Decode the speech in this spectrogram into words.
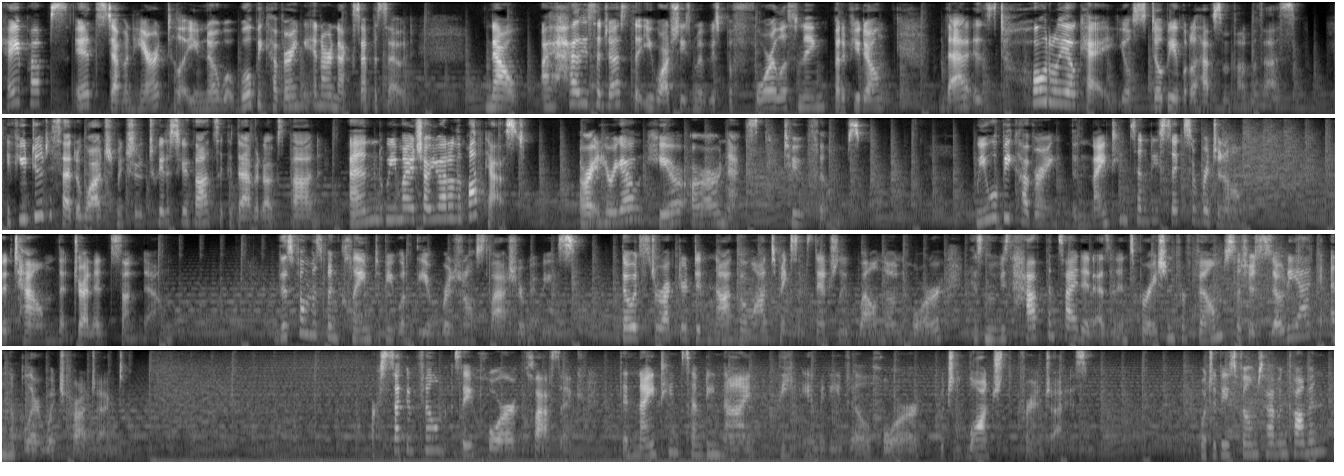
Hey pups, it's Devin here to let you know what we'll be covering in our next episode. Now, I highly suggest that you watch these movies before listening, but if you don't, that is totally okay. You'll still be able to have some fun with us. If you do decide to watch, make sure to tweet us your thoughts at Cadaver Dogs Pod, and we might shout you out on the podcast. All right, here we go. Here are our next two films. We will be covering the 1976 original, The Town That Dreaded Sundown. This film has been claimed to be one of the original slasher movies. Though its director did not go on to make substantially well known horror, his movies have been cited as an inspiration for films such as Zodiac and The Blair Witch Project. Our second film is a horror classic, the 1979 The Amityville Horror, which launched the franchise. What do these films have in common?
